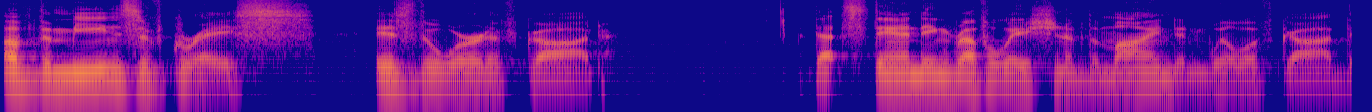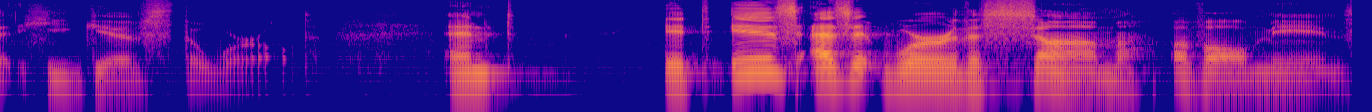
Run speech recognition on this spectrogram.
of the means of grace is the Word of God. That standing revelation of the mind and will of God that He gives the world. And it is, as it were, the sum of all means.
